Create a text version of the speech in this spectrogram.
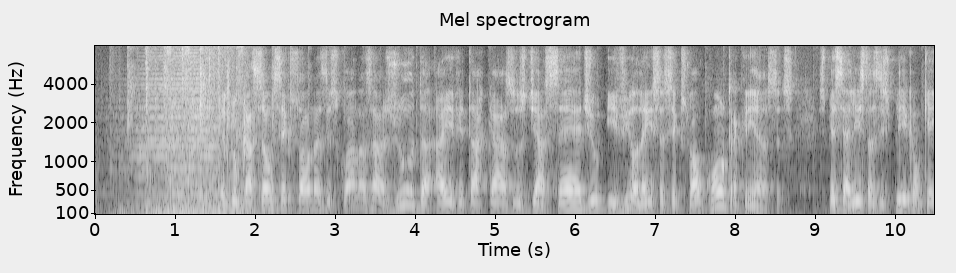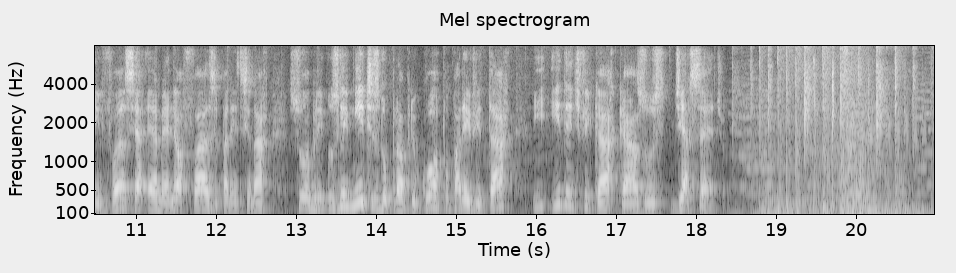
Educação sexual nas escolas ajuda a evitar casos de assédio e violência sexual contra crianças. Especialistas explicam que a infância é a melhor fase para ensinar sobre os limites do próprio corpo para evitar e identificar casos de assédio.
